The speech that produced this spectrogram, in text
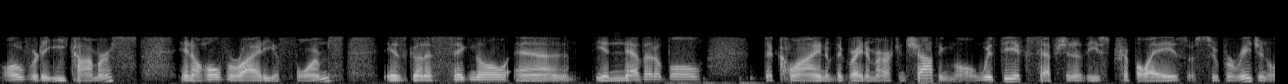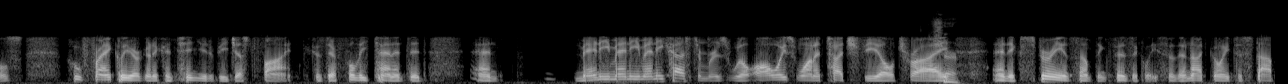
over to e-commerce in a whole variety of forms is going to signal uh, the inevitable decline of the Great American Shopping Mall, with the exception of these AAAs or super regionals, who frankly are going to continue to be just fine because they're fully tenanted and many, many, many customers will always want to touch, feel, try, Sure. and experience something physically. So they're not going to stop.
